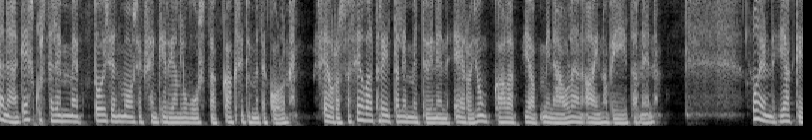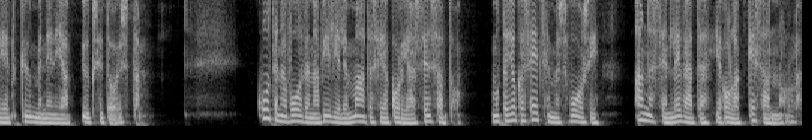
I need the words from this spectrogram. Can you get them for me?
Tänään keskustelemme toisen Mooseksen kirjan luvusta 23. Seurassasi ovat Riitta Lemmetyinen, Eero Junkkaala ja minä olen Aino Viitanen. Luen jakeet 10 ja 11. Kuutena vuotena viljele maatasi ja korjaa sen sato, mutta joka seitsemäs vuosi anna sen levätä ja olla kesannolla.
